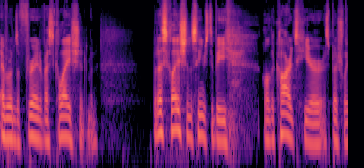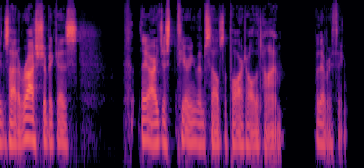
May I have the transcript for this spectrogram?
everyone's afraid of escalation. But but escalation seems to be on the cards here especially inside of Russia because they are just tearing themselves apart all the time with everything.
